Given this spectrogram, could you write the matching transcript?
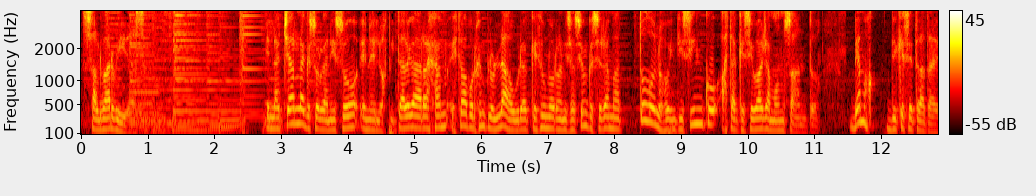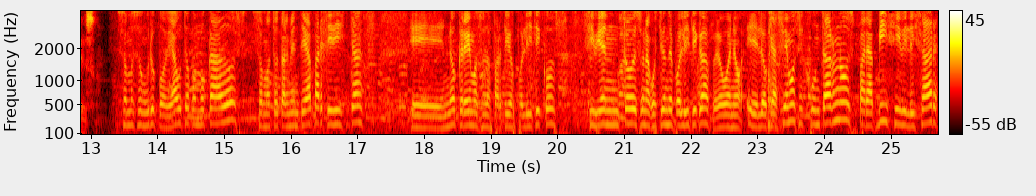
salvar vidas. En la charla que se organizó en el Hospital Garraham estaba, por ejemplo, Laura, que es de una organización que se llama Todos los 25 hasta que se vaya Monsanto. Veamos de qué se trata eso. Somos un grupo de autoconvocados, somos totalmente apartidistas, eh, no creemos en los partidos políticos, si bien todo es una cuestión de política, pero bueno, eh, lo que hacemos es juntarnos para visibilizar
